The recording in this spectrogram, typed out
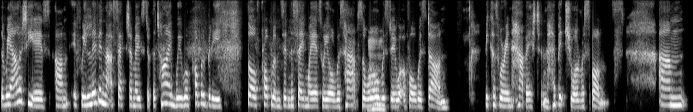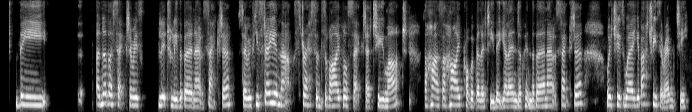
the reality is, um, if we live in that sector most of the time, we will probably solve problems in the same way as we always have. So we'll mm. always do what we've always done because we're in habit and habitual response. Um, the another sector is literally the burnout sector. So if you stay in that stress and survival sector too much, there has a high probability that you'll end up in the burnout sector, which is where your batteries are empty.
